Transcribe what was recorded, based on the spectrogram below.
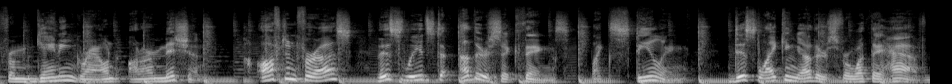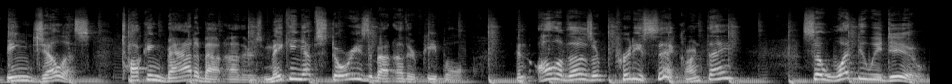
from gaining ground on our mission. Often for us, this leads to other sick things like stealing, disliking others for what they have, being jealous, talking bad about others, making up stories about other people. And all of those are pretty sick, aren't they? So, what do we do?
